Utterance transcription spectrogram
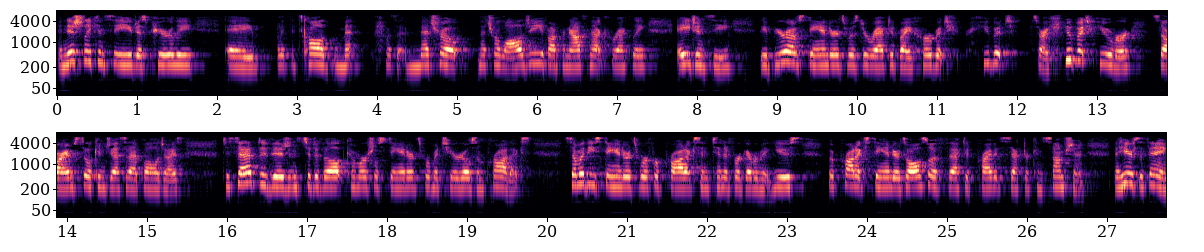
Initially conceived as purely a, it's called, what's that, metro, metrology, if I'm pronouncing that correctly, agency. The Bureau of Standards was directed by Herbert, Hubert, sorry, Hubert Huber, sorry, I'm still congested, I apologize, to set up divisions to develop commercial standards for materials and products. Some of these standards were for products intended for government use, but product standards also affected private sector consumption. Now here's the thing.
